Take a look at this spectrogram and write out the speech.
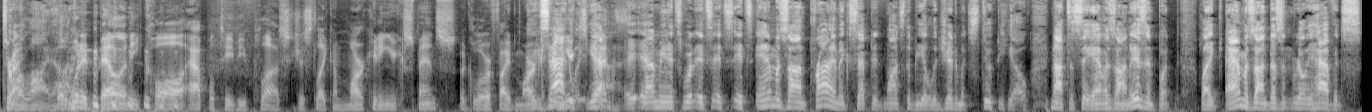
to rely on. Well, what did Belloni call Apple TV Plus? Just like a marketing expense, a glorified marketing expense? Exactly. Yeah. expense. I I mean, it's what it's it's it's Amazon Prime, except it wants to be a legitimate studio. Not to say Amazon isn't, but like Amazon doesn't really have its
